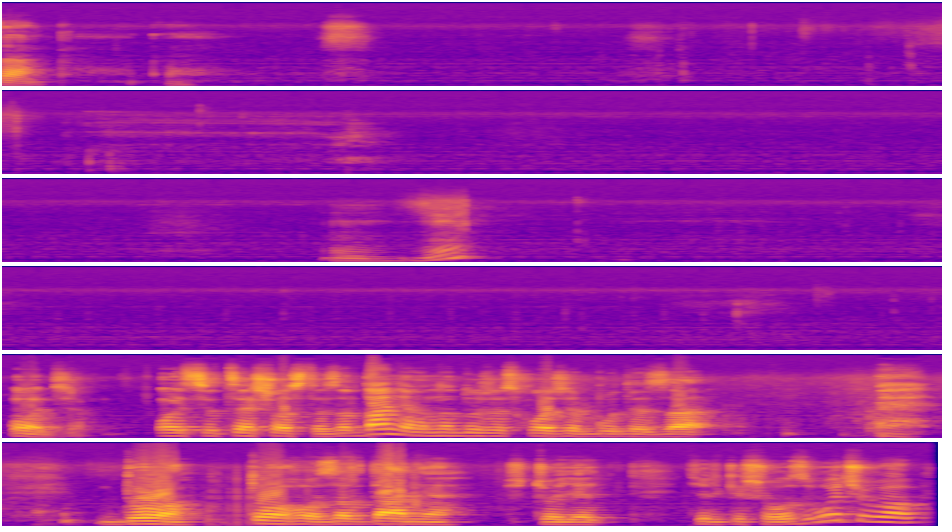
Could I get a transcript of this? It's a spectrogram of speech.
Так. Угу. Отже, ось це шосте завдання, воно дуже схоже буде за до того завдання, що я тільки що озвучував.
